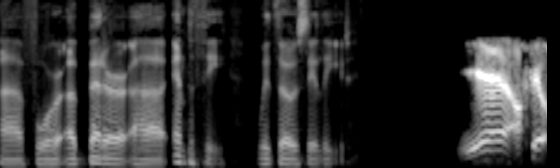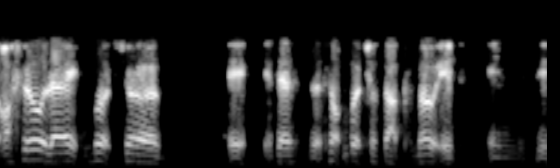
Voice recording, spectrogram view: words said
uh, for a better uh, empathy with those they lead? Yeah, I feel I feel like much. Uh, it, it, there's, there's not much of that promoted in the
